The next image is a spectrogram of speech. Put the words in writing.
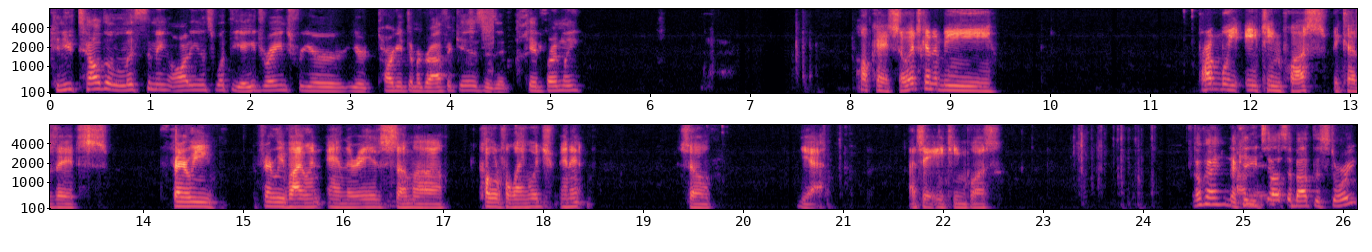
can you tell the listening audience what the age range for your your target demographic is? Is it kid friendly? Okay, so it's going to be probably 18 plus because it's fairly fairly violent and there is some uh, colorful language in it. So, yeah, I'd say 18 plus. Okay, now can you tell us about the story?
